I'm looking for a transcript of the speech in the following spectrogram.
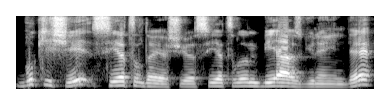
Bu kişi Seattle'da yaşıyor. Seattle'ın biraz güneyinde.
